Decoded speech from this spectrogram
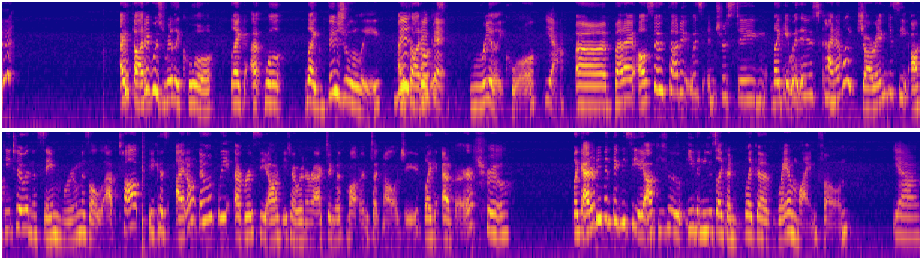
I thought it was really cool. Like, uh, well, like visually, I thought it okay. was really cool. yeah. Uh, but I also thought it was interesting. Like, it, wa- it was kind of like jarring to see Akito in the same room as a laptop because I don't know if we ever see Akito interacting with modern technology, like ever. True. Like, I don't even think we see Akito even use like a like a landline phone. Yeah.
